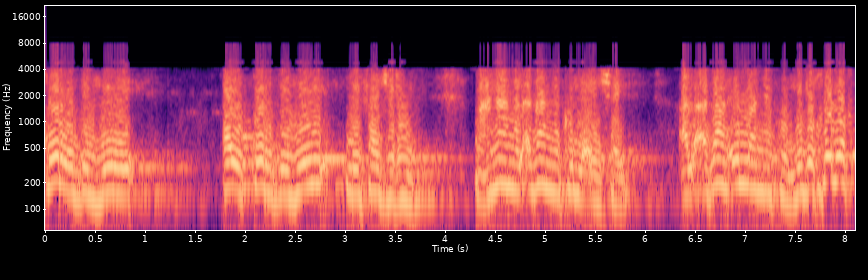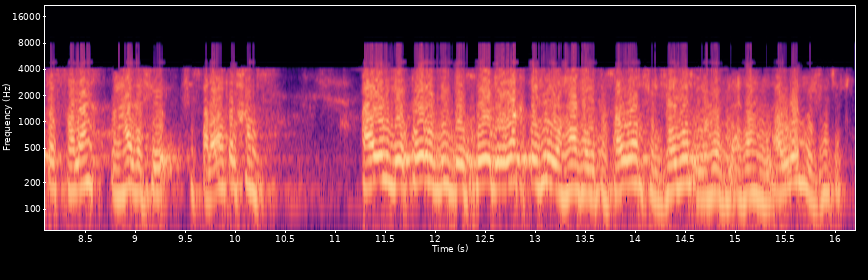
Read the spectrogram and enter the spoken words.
قربه أو قربه لفجر. معناه أن الأذان يكون لأي شيء. الأذان إما أن يكون لدخول وقت الصلاة وهذا في في الصلوات الخمس. أو لقرب دخول وقته وهذا يتصور في الفجر اللي هو في الأذان الأول للفجر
